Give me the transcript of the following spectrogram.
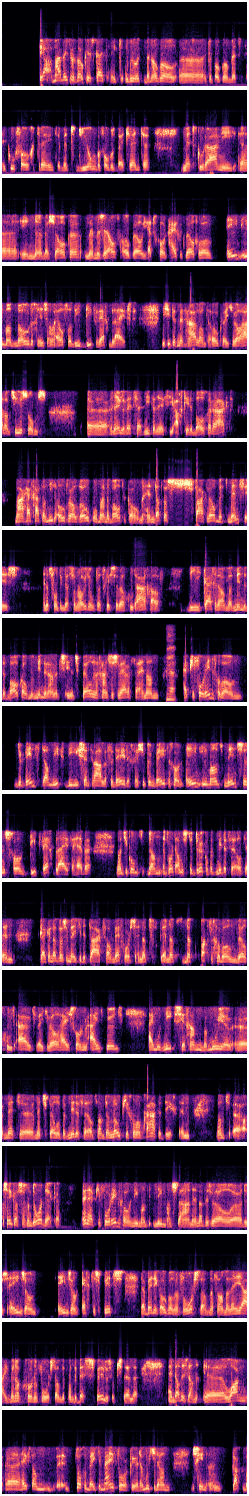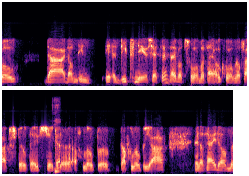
Ja, maar weet je wat het ook is? Kijk, ik, ik bedoel, ik ben ook wel. eh, ik heb ook wel met Koufo getraind. En met de Jong bijvoorbeeld bij Twente. Met Kourani eh, in, eh, bij Schalke. Met mezelf ook wel. Je hebt gewoon eigenlijk wel gewoon één iemand nodig in zo'n elftal die diep weg blijft. Je ziet het met Haaland ook, weet je wel. Haaland zie je soms een hele wedstrijd niet. Dan heeft hij acht keer de bal geraakt. Maar hij gaat dan niet overal lopen om aan de bal te komen. En dat was vaak wel met Memphis. En dat vond ik dat Van Hooijdonk dat gisteren wel goed aangaf. Die krijgen dan wat minder de bal, komen minder aan het, in het spel. En dan gaan ze zwerven. En dan Ja. heb je voorin gewoon. Je bent dan niet die centrale verdedigers. Je kunt beter gewoon één iemand minstens gewoon diep weg blijven hebben. Want je komt dan, het wordt anders te druk op het middenveld. En kijk, en dat was een beetje de taak van Weghorst. En dat, en dat, dat pakte gewoon wel goed uit. Weet je wel, hij is gewoon een eindpunt. Hij moet niet zich gaan bemoeien eh, met, eh, met spel op het middenveld. Want dan loop je gewoon gaten dicht. En, want eh, zeker als ze gaan doordekken. En dan heb je voorin gewoon niemand, niemand staan. En dat is wel dus één zo'n één zo'n echte spits. Daar ben ik ook wel een voorstander van. Alleen ja, ik ben ook gewoon een voorstander van de beste spelers opstellen. En dat is dan eh, lang, eh, heeft dan eh, toch een beetje mijn voorkeur. Dan moet je dan misschien een Gakbo daar dan in, diep neerzetten. Hè, wat, gewoon, wat hij ook gewoon wel vaak gespeeld heeft. Zeker Ja. afgelopen, het afgelopen jaar. En dat hij dan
